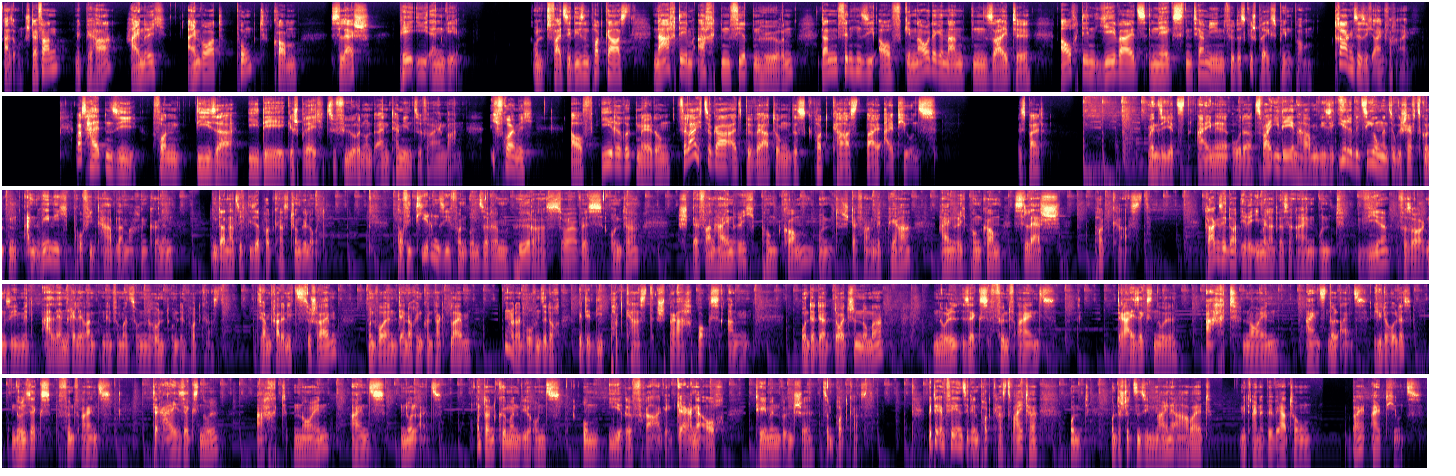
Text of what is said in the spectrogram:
Also Stefan mit ph, Heinrich, ein Wort.com slash ping. Und falls Sie diesen Podcast nach dem 8.4. hören, dann finden Sie auf genau der genannten Seite auch den jeweils nächsten Termin für das Gesprächspingpong. Tragen Sie sich einfach ein. Was halten Sie von dieser Idee, Gespräche zu führen und einen Termin zu vereinbaren? Ich freue mich auf Ihre Rückmeldung, vielleicht sogar als Bewertung des Podcasts bei iTunes. Bis bald. Wenn Sie jetzt eine oder zwei Ideen haben, wie Sie Ihre Beziehungen zu Geschäftskunden ein wenig profitabler machen können, dann hat sich dieser Podcast schon gelohnt. Profitieren Sie von unserem Hörerservice unter stefanheinrich.com und Stefan mit ph heinrich.com slash podcast. Tragen Sie dort Ihre E-Mail-Adresse ein und wir versorgen Sie mit allen relevanten Informationen rund um den Podcast. Sie haben gerade nichts zu schreiben und wollen dennoch in Kontakt bleiben? Na, dann rufen Sie doch bitte die Podcast-Sprachbox an unter der deutschen Nummer 0651 360 89101. Ich wiederhole das. 0651 360 89101. Und dann kümmern wir uns um Ihre Frage. Gerne auch Themenwünsche zum Podcast. Bitte empfehlen Sie den Podcast weiter und unterstützen Sie meine Arbeit mit einer Bewertung bei iTunes.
